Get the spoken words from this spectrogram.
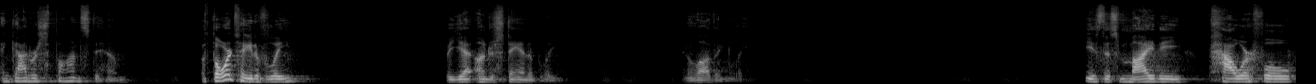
and God responds to him authoritatively, but yet understandably and lovingly. He is this mighty, powerful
